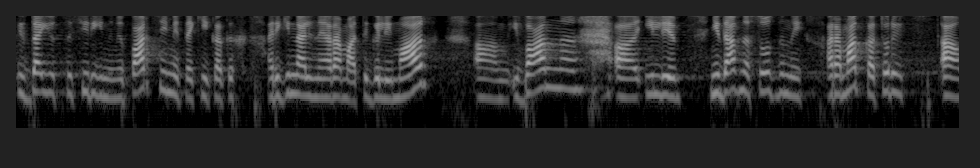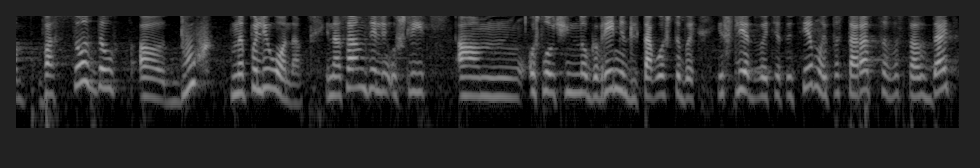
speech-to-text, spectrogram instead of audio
издаются серийными партиями, такие как их оригинальные ароматы Галимар – Иван а, или недавно созданный аромат, который а, воссоздал а, дух Наполеона. И на самом деле ушли, ушло очень много времени для того, чтобы исследовать эту тему и постараться воссоздать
